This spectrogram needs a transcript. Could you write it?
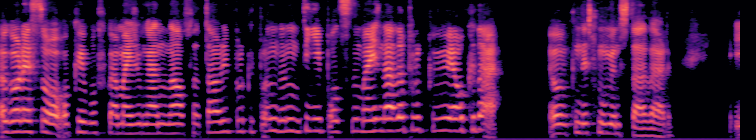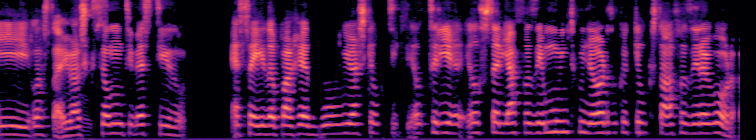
Agora é só, ok, vou ficar mais um ano na AlphaTauri porque pronto, não tinha hipótese de mais nada porque é o que dá. É o que neste momento está a dar. E lá está, eu acho que se ele não tivesse tido essa ida para a Red Bull, eu acho que ele, ele teria, ele estaria a fazer muito melhor do que aquilo que está a fazer agora.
